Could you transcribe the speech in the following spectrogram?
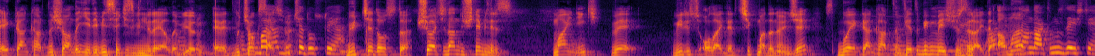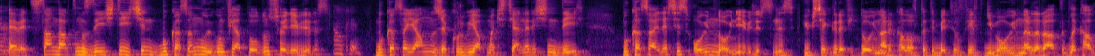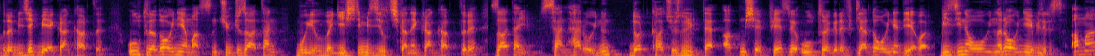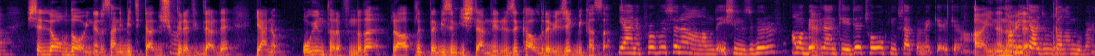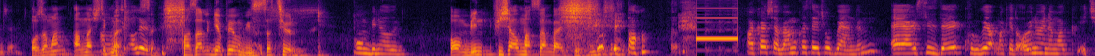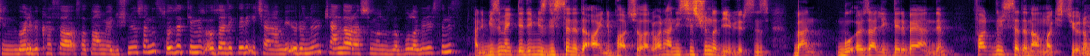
ekran kartını şu anda 7000 bin liraya alabiliyorum. Evet bu O çok saçma. bütçe dostu yani. Bütçe dostu. Şu açıdan düşünebiliriz. Mining ve virüs olayları çıkmadan önce bu ekran kartının fiyatı 1500 Hmm. Evet, liraydı. Artık Ama standartımız değişti yani. evet standartımız değiştiği için bu kasanın uygun fiyatlı olduğunu söyleyebiliriz. Okey. Bu kasa yalnızca kurgu yapmak isteyenler için değil, bu kasayla siz oyun da oynayabilirsiniz. Yüksek grafikli oyunları, Call of Duty Battlefield gibi oyunları da rahatlıkla kaldırabilecek bir ekran kartı. Ultra'da oynayamazsın. Çünkü zaten bu yıl ve geçtiğimiz yıl çıkan ekran kartları zaten sen her oyunu 4K çözünürlükte 60 FPS ve ultra grafiklerde oyna diye var. Biz yine o oyunları oynayabiliriz. Ama işte low'da oynarız. Hani bir tık daha düşük grafiklerde. Yani oyun tarafında da rahatlıkla bizim işlemlerimizi kaldırabilecek bir kasa. Yani profesyonel anlamda işimizi görür ama beklentiyi de çok yükseltmemek gerekiyor. Aynen Tam öyle. ihtiyacımız olan bu bence. O zaman anlaştık, Anlaştık, mı? alıyorum. Pazarlık yapıyor muyuz? Satıyorum. 10 bini alırım. 10 bin fiş almazsam belki. tamam. Arkadaşlar ben bu kasayı çok beğendim. Eğer siz de kurgu yapmak ya da oyun oynamak için böyle bir kasa satın almayı düşünüyorsanız söz ettiğimiz özellikleri içeren bir ürünü kendi araştırmanızda bulabilirsiniz. Hani bizim eklediğimiz listede de aynı parçalar var. Hani siz şunu da diyebilirsiniz. Ben bu özellikleri beğendim. Farklı bir siteden almak istiyorum.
